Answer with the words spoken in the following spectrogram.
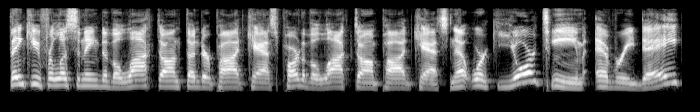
Thank you for listening to the Locked On Thunder podcast, part of the Locked On Podcast Network, your team every day.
